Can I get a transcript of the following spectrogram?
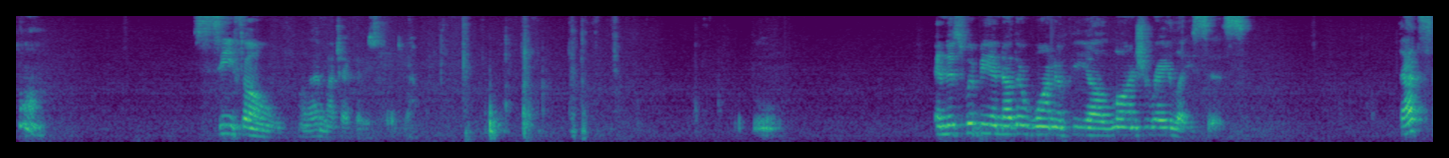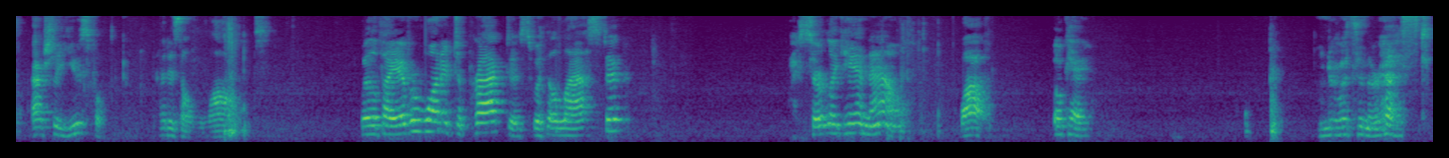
Huh. Seafoam. Well, that much I could have told you. And this would be another one of the uh, lingerie laces. That's actually useful. That is a lot. Well, if I ever wanted to practice with elastic, I certainly can now. Wow. Okay. Wonder what's in the rest.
